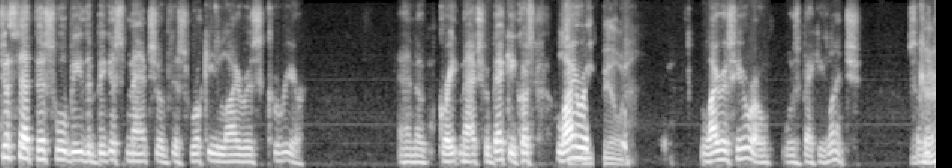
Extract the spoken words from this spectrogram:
Just that this will be the biggest match of this rookie Lyra's career, and a great match for Becky because Lyra build. Lyra's hero was Becky Lynch. So okay.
